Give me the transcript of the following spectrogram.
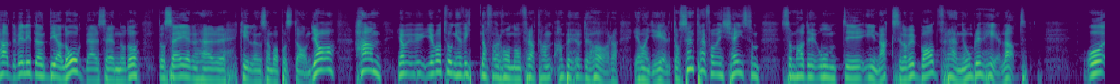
hade vi en liten dialog där sen och då, då säger den här killen som var på stan, ja, han, jag, jag var tvungen att vittna för honom för att han, han behövde höra evangeliet. Och sen träffade vi en tjej som, som hade ont i, i en axel och vi bad för henne och hon blev helad. Och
